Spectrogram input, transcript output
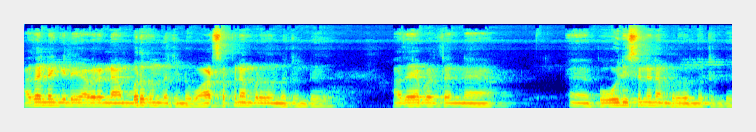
അതല്ലെങ്കിൽ അവരെ നമ്പർ തന്നിട്ടുണ്ട് വാട്സപ്പ് നമ്പർ തന്നിട്ടുണ്ട്. അതേപോലെ തന്നെ പോലീസിന്റെ നമ്പർ തന്നിട്ടുണ്ട്.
